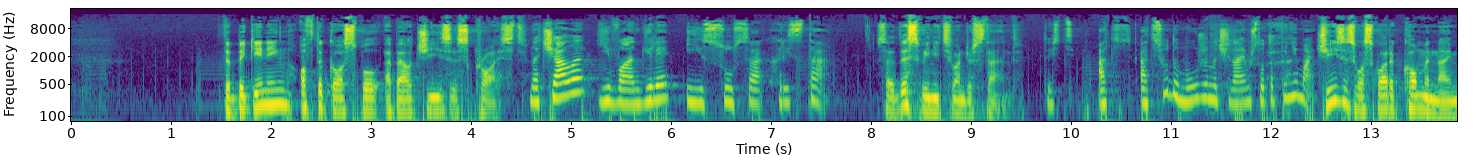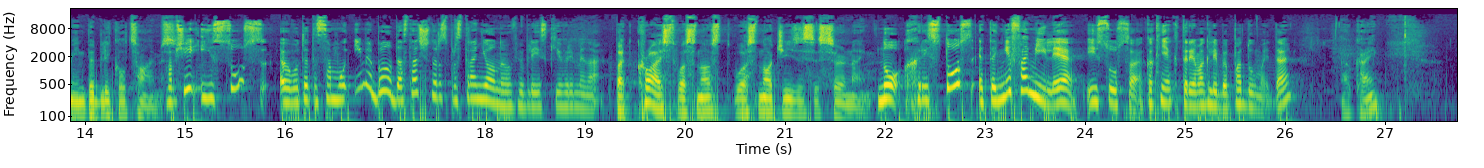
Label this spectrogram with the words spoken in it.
the beginning of the gospel about Jesus Christ. начало Евангелия Иисуса Христа. So this we need to understand. То есть от- отсюда мы уже начинаем что-то понимать. Jesus was quite a common name in biblical times. Вообще Иисус, э, вот это само имя было достаточно распространенным в библейские времена. But Christ was not, was not Jesus' surname. Но Христос — это не фамилия Иисуса, как некоторые могли бы подумать, да? Okay?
